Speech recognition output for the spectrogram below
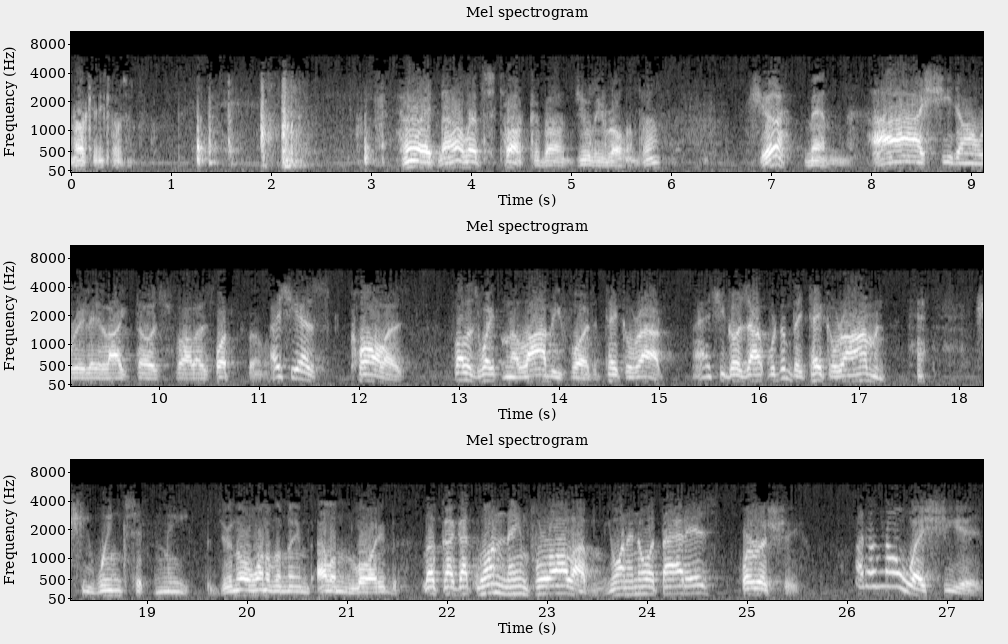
Okay, close it. All right, now let's talk about Julie Roland, huh? Sure. Men. Ah, she don't really like those fellas. What fellas? Uh, She has callers. Fellas wait in the lobby for her to take her out. And she goes out with them, they take her arm, and she winks at me. Did you know one of them named Alan Lloyd? Look, I got one name for all of them. You want to know what that is? Where is she? I don't know where she is.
